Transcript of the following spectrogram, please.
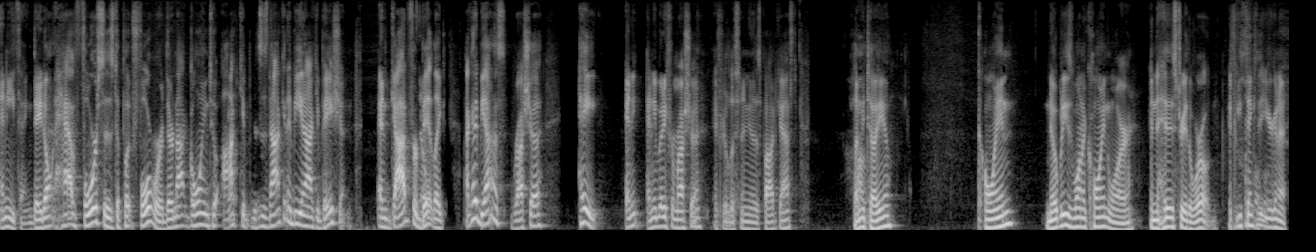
anything. They don't have forces to put forward. They're not going to occupy. This is not going to be an occupation. And God forbid, Nope. like I got to be honest, Russia. Hey, any anybody from Russia, if you're listening to this podcast, let me tell you, coin Nobody's won a coin war in the history of the world. If you think that you're going to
